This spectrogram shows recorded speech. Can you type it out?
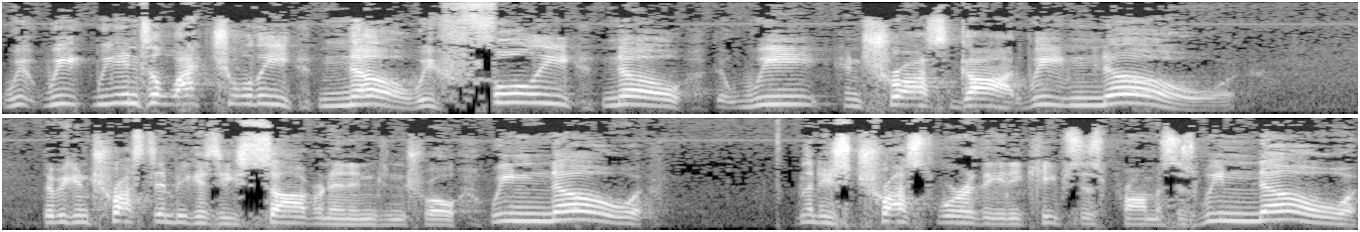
we, we, we intellectually know, we fully know that we can trust God. We know that we can trust Him because He's sovereign and in control. We know that he's trustworthy and he keeps his promises. We know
